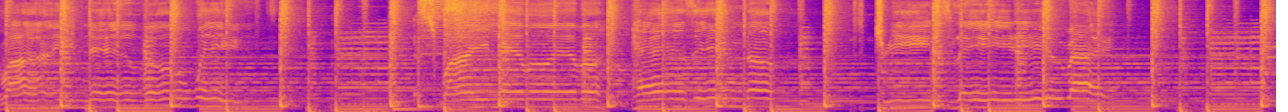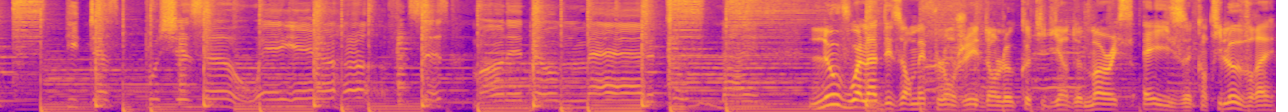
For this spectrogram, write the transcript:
Why voilà désormais plongés dans le quotidien de Maurice Hayes quand il œuvrait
